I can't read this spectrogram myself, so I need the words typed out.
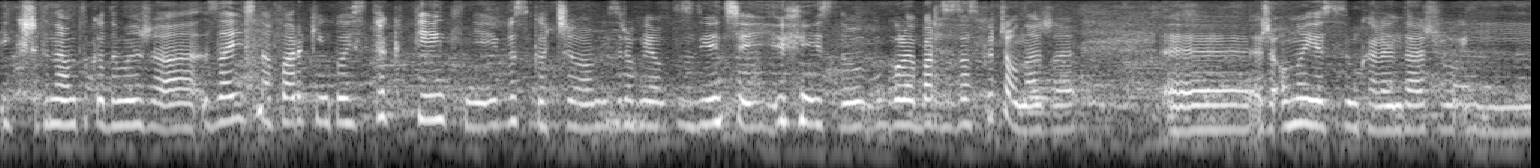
i krzyknęłam tylko do męża, zajedź na parking, bo jest tak pięknie i wyskoczyłam i zrobiłam to zdjęcie i jestem w ogóle bardzo zaskoczona, że, że ono jest w tym kalendarzu i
